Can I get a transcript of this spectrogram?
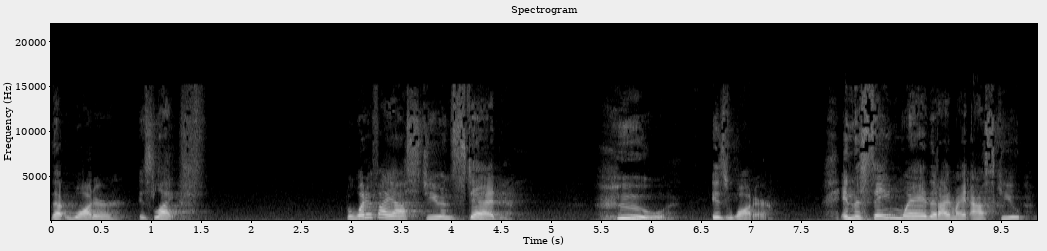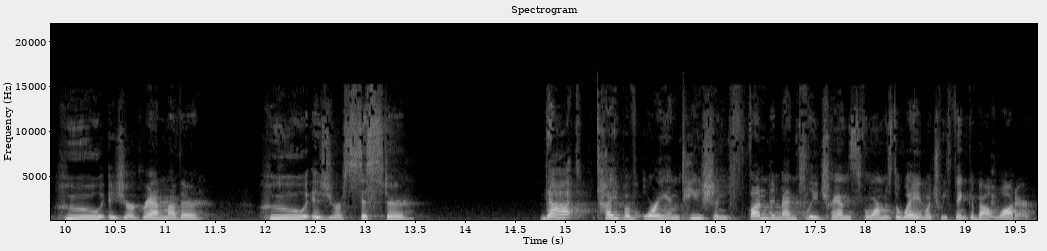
that water is life. But what if I asked you instead, who is water? In the same way that I might ask you, who is your grandmother? Who is your sister? That type of orientation fundamentally transforms the way in which we think about water,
